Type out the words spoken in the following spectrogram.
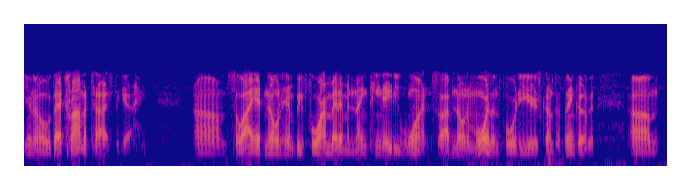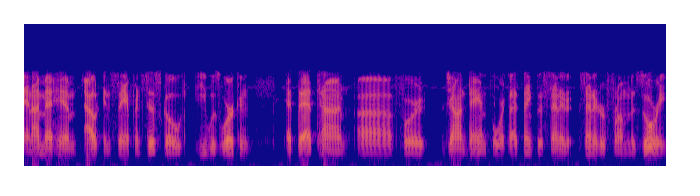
you know, that traumatized the guy. Um, so I had known him before. I met him in 1981. So I've known him more than 40 years, come to think of it. Um, and I met him out in San Francisco. He was working at that time uh, for John Danforth, I think the senator senator from Missouri.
